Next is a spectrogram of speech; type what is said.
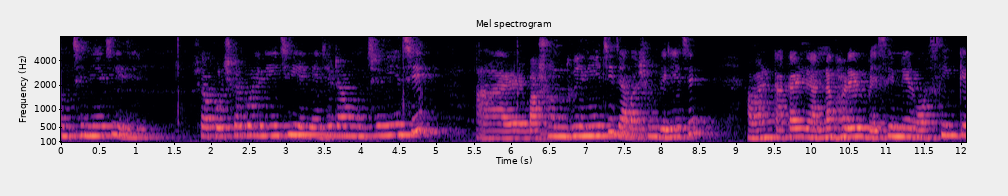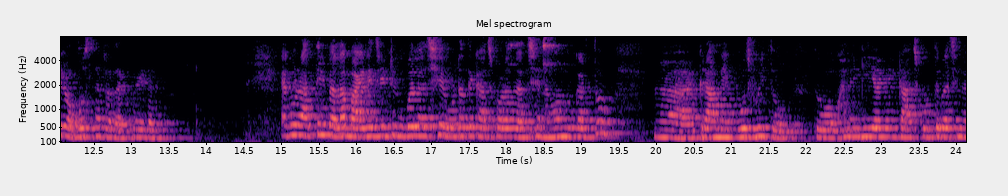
মুছে নিয়েছি, এই যে সব পরিষ্কার করে নিয়েছি, এই মেঝেটাও মুছে নিয়েছি। আর বাসন ধুয়ে নিয়েছি, যা বাসন বেরিয়েছে। আমার কাকার রান্নাঘরের বেসিনের সিঙ্কের অবস্থাটা দেখো, এই দেখো। এখন রাত্রির বেলা বাইরে যে টিউবওয়েল আছে, ওটাতে কাজ করা যাচ্ছে না, অন্ধকার তো গ্রামে বোঝই তো। তো ওখানে গিয়ে আমি কাজ করতে পারছি না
